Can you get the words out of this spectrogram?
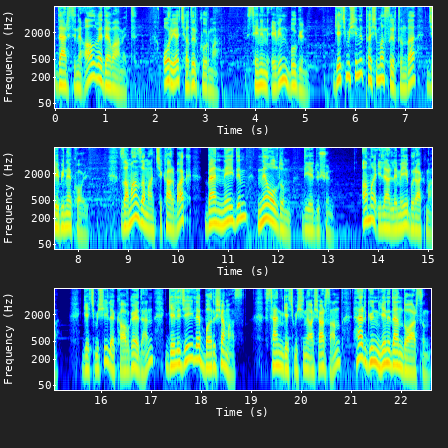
dersini al ve devam et. Oraya çadır kurma. Senin evin bugün. Geçmişini taşıma sırtında cebine koy. Zaman zaman çıkar bak, ben neydim, ne oldum diye düşün. Ama ilerlemeyi bırakma. Geçmişiyle kavga eden geleceğiyle barışamaz. Sen geçmişini aşarsan her gün yeniden doğarsın.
